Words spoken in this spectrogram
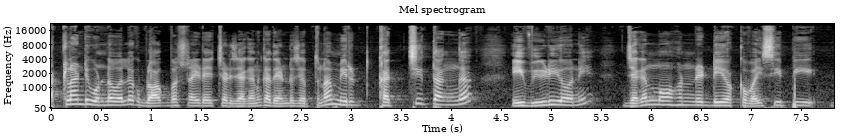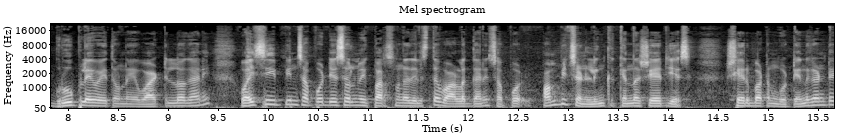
అట్లాంటివి ఉండవల్లి ఒక బ్లాక్ బస్ట్ ఐడియా ఇచ్చాడు జగన్కి అదేంటో చెప్తున్నా. మీరు ఖచ్చితంగా ఈ వీడియోని జగన్మోహన్ రెడ్డి యొక్క వైసీపీ గ్రూపులు ఏవైతే ఉన్నాయో వాటిల్లో కానీ వైసీపీని సపోర్ట్ చేసే వాళ్ళు మీకు పర్సనల్గా తెలిస్తే వాళ్ళకి కానీ సపోర్ట్ పంపించండి. లింక్ కింద షేర్ చేసి షేర్ బటన్ కొట్టి. ఎందుకంటే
